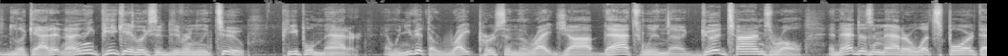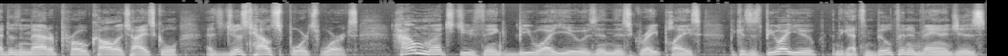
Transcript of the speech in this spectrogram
look at it, and I think PK looks at it differently too. People matter. And when you get the right person, the right job, that's when the good times roll. And that doesn't matter what sport, that doesn't matter pro, college, high school. That's just how sports works. How much do you think BYU is in this great place? Because it's BYU and they got some built in advantages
